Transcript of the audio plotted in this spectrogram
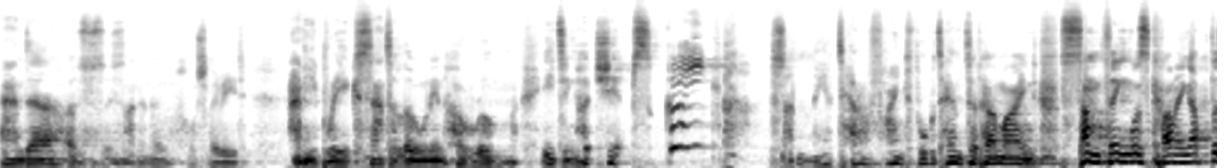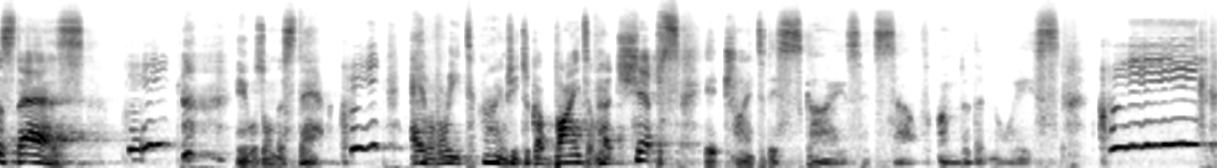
And uh, I don't know, what shall I read? Annie Briggs sat alone in her room, eating her chips. Creak! Suddenly, a terrifying thought entered her mind. Something was coming up the stairs. It was on the step. Creak! Every time she took a bite of her chips, it tried to disguise itself under the noise. Creak!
